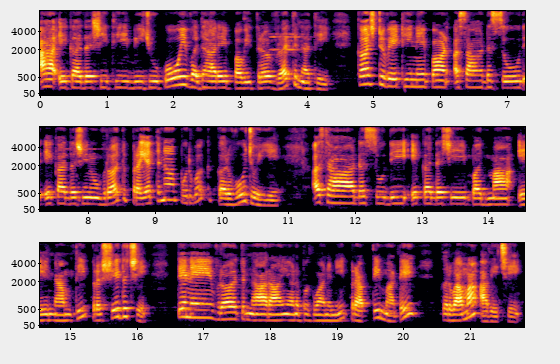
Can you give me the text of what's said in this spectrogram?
આ એકાદશીથી બીજું કોઈ વધારે પવિત્ર વ્રત નથી. કષ્ટ વેઠીને પણ અષાઢ સુદ એકાદશીનું વ્રત પ્રયત્નપૂર્વક કરવું જોઈએ. અષાઢ સુધી એકાદશી પદમાં એ નામથી પ્રસિદ્ધ છે. તેને વ્રત નારાયણ ભગવાનની પ્રાપ્તિ માટે કરવામાં આવે છે.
